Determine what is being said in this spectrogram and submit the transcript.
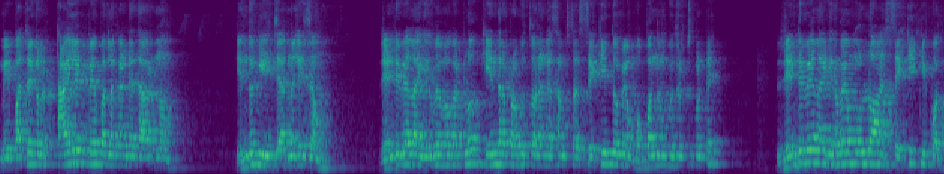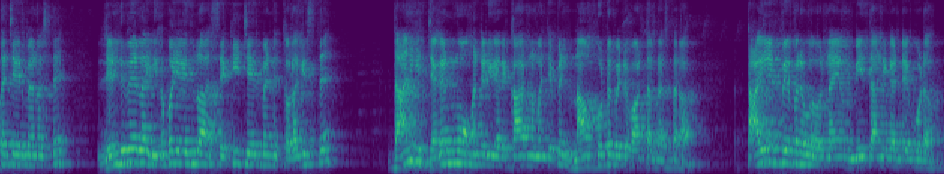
మీ పత్రికలు టాయిలెట్ పేపర్ల కంటే దారుణం. ఎందుకు ఈ జర్నలిజం? రెండు వేల ఇరవై ఒకటిలో కేంద్ర ప్రభుత్వ రంగ సంస్థ సెకీతో మేము ఒప్పందం కుదుర్చుకుంటే రెండు వేల ఇరవై మూడులో ఆ సెకీకి కొత్త చైర్మన్ వస్తే రెండు వేల ఇరవై ఐదులో ఆ సెకీ చైర్మన్ని తొలగిస్తే దానికి జగన్మోహన్ రెడ్డి గారి కారణం అని చెప్పి నా ఫోటో పెట్టి వార్తలు రాస్తారా? టాయిలెట్ పేపర్ నయం మీ దానికంటే కూడా.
